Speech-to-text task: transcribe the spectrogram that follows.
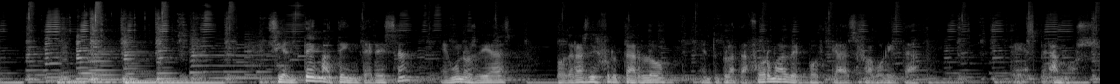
Si el tema te interesa, en unos días podrás disfrutarlo en tu plataforma de podcast favorita. Te esperamos.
